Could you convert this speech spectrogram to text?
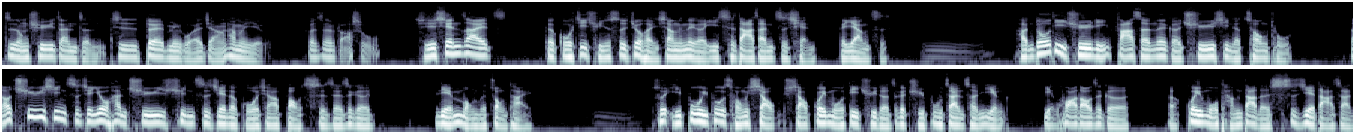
这种区域战争，其实对美国来讲，他们也分身乏术。其实现在的国际局势就很像那个一次大战之前的样子，嗯，很多地区里发生那个区域性的冲突，然后区域性之间又和区域性之间的国家保持着这个联盟的状态。所以一步一步从小小规模地区的这个局部战争演演化到这个呃规模庞大的世界大战，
